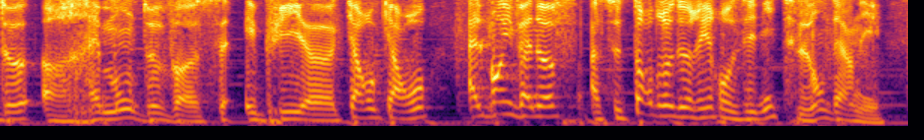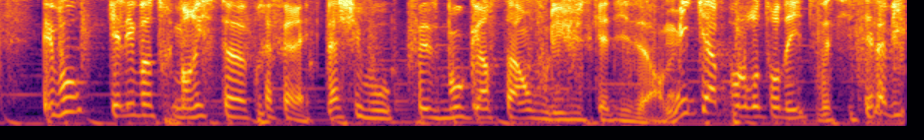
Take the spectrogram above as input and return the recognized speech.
de Raymond DeVos. Et puis euh, Caro Caro, Alban Ivanov à se tordre de rire au Zénith l'an dernier. Et vous, quel est votre humoriste préféré? Lâchez-vous, Facebook, Insta, on vous lit jusqu'à 10h. Mika pour le retour des hits, voici c'est la vie.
